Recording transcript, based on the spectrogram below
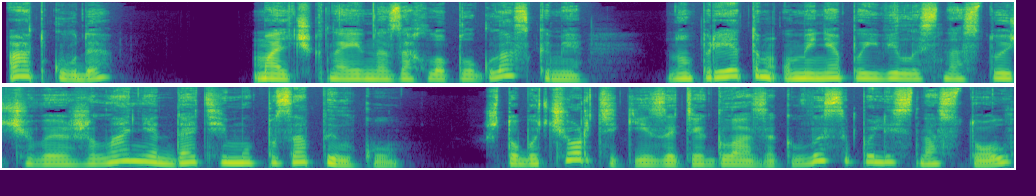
«А откуда?» Мальчик наивно захлопал глазками, но при этом у меня появилось настойчивое желание дать ему по затылку, чтобы чертики из этих глазок высыпались на стол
